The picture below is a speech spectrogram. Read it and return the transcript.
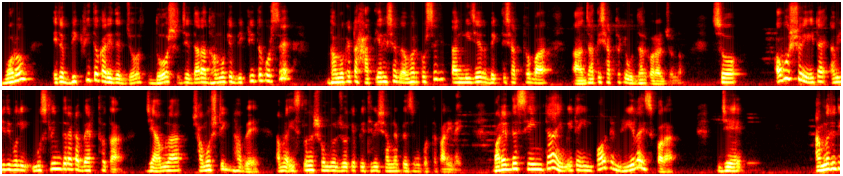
বরং এটা বিকৃতকারীদের দোষ যে দ্বারা ধর্মকে বিকৃত করছে ধর্মকে একটা হাতিয়ার হিসেবে ব্যবহার করছে তার নিজের ব্যক্তি স্বার্থ বা জাতি স্বার্থকে উদ্ধার করার জন্য। সো অবশ্যই এটা আমি যদি বলি মুসলিমদের একটা ব্যর্থতা যে আমরা সামষ্টিকভাবে আমরা ইসলামের সৌন্দর্যকে পৃথিবীর সামনে প্রেজেন্ট করতে পারি নাই। But at the same time এটা ইম্পর্টেন্ট রিয়েলাইজ করা যে আমরা যদি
